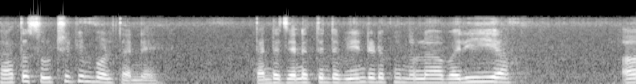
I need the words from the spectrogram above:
കാത്തു സൂക്ഷിക്കുമ്പോൾ തന്നെ തന്റെ ജനത്തിന്റെ വീണ്ടെടുപ്പെന്നുള്ള വലിയ ആ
